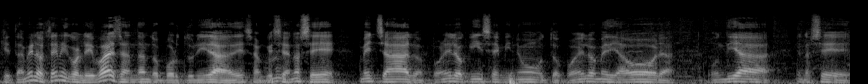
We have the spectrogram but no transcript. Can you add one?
que también los técnicos le vayan dando oportunidades, aunque sea, no sé, mechalo, ponelo 15 minutos, ponelo media hora, un día, no sé,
